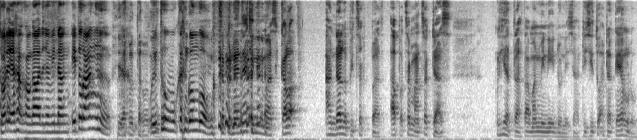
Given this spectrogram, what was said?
Sorry ya kawan-kawan Tanjung Pinang, itu range. ya betul, betul. Itu bukan gonggong. sebenarnya gini nih mas kalau anda lebih cerdas apa cermat cerdas lihatlah Taman Mini Indonesia di situ ada keong loh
